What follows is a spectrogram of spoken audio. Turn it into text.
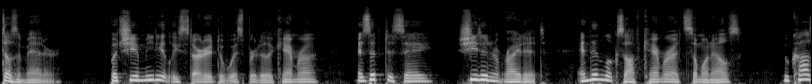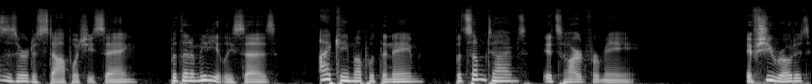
Doesn't matter. But she immediately started to whisper to the camera, as if to say she didn't write it, and then looks off camera at someone else, who causes her to stop what she's saying, but then immediately says, I came up with the name, but sometimes it's hard for me. If she wrote it,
